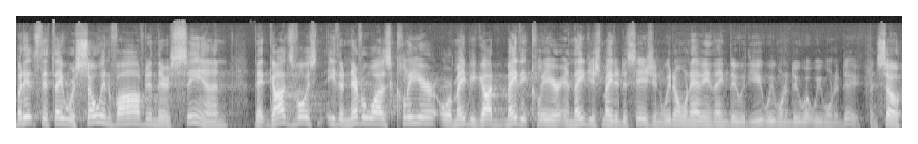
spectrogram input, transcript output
but it's that they were so involved in their sin that God's voice either never was clear or maybe God made it clear and they just made a decision. We don't want to have anything to do with you. We want to do what we want to do. And so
